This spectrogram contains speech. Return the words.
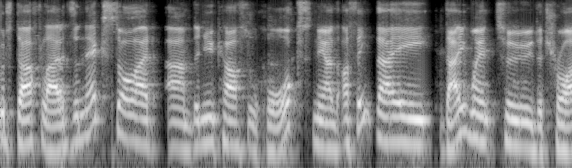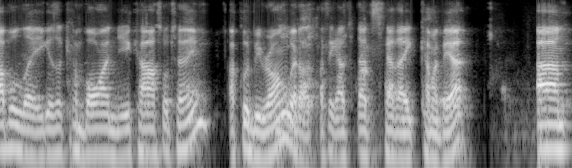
Good stuff, lads. The next side, um, the Newcastle Hawks. Now, I think they they went to the tribal league as a combined Newcastle team. I could be wrong, but I, I think that's, how they come about. Um,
